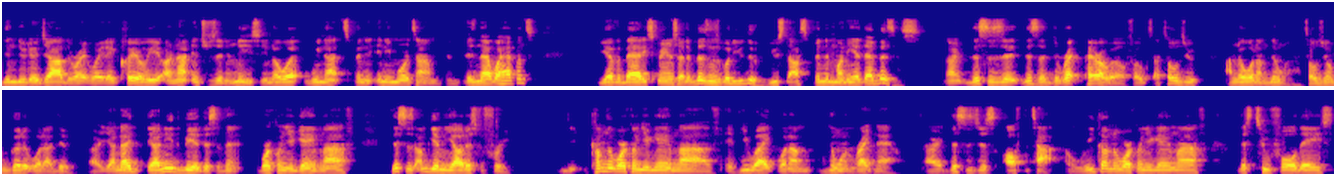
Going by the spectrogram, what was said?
didn't do their job the right way. They clearly are not interested in me. So you know what? We're not spending any more time with them. Isn't that what happens? You have a bad experience at a business. What do you do? You stop spending money at that business. All right. This is a, this is a direct parallel, folks. I told you I know what I'm doing. I told you I'm good at what I do. All right. Y'all need, y'all need to be at this event. Work on your game live. This is, I'm giving y'all this for free. Come to work on your game live if you like what I'm doing right now. All right. This is just off the top. When we come to work on your game live, this two full days,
